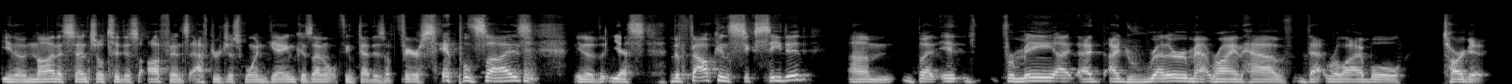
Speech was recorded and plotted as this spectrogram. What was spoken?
you know non-essential to this offense after just one game because I don't think that is a fair sample size. Hmm. you know, the, yes, the Falcons succeeded, um, but it for me, I, I'd, I'd, rather Matt Ryan have that reliable target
